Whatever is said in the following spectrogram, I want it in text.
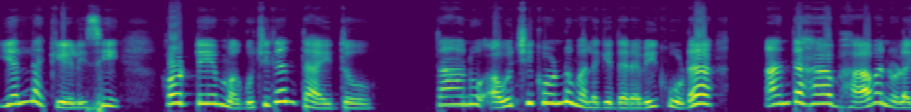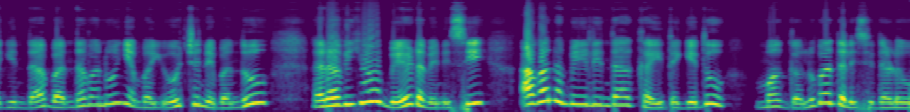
ಎಲ್ಲ ಕೇಳಿಸಿ ಹೊಟ್ಟೆ ಮಗುಚಿದಂತಾಯಿತು. ತಾನು ಅವುಚಿಕೊಂಡು ಮಲಗಿದ ರವಿ ಕೂಡ ಅಂತಹ ಭಾವನೊಳಗಿಂದ ಬಂದವನು ಎಂಬ ಯೋಚನೆ ಬಂದು ರವಿಯೂ ಬೇಡವೆನಿಸಿ ಅವನ ಮೇಲಿಂದ ಕೈ ತೆಗೆದು ಮಗ್ಗಲು ಬದಲಿಸಿದಳು.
